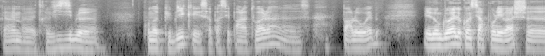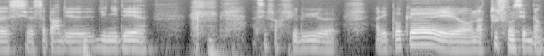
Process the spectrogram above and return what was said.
quand même être visible pour notre public et ça passait par la toile, euh, par le web. Et donc, ouais, le concert pour les vaches, euh, ça part d'une idée euh, assez farfelue à l'époque et on a tous foncé dedans.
